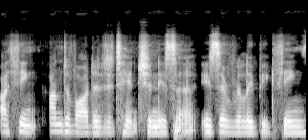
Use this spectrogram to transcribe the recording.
I think undivided attention is a is a really big thing.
